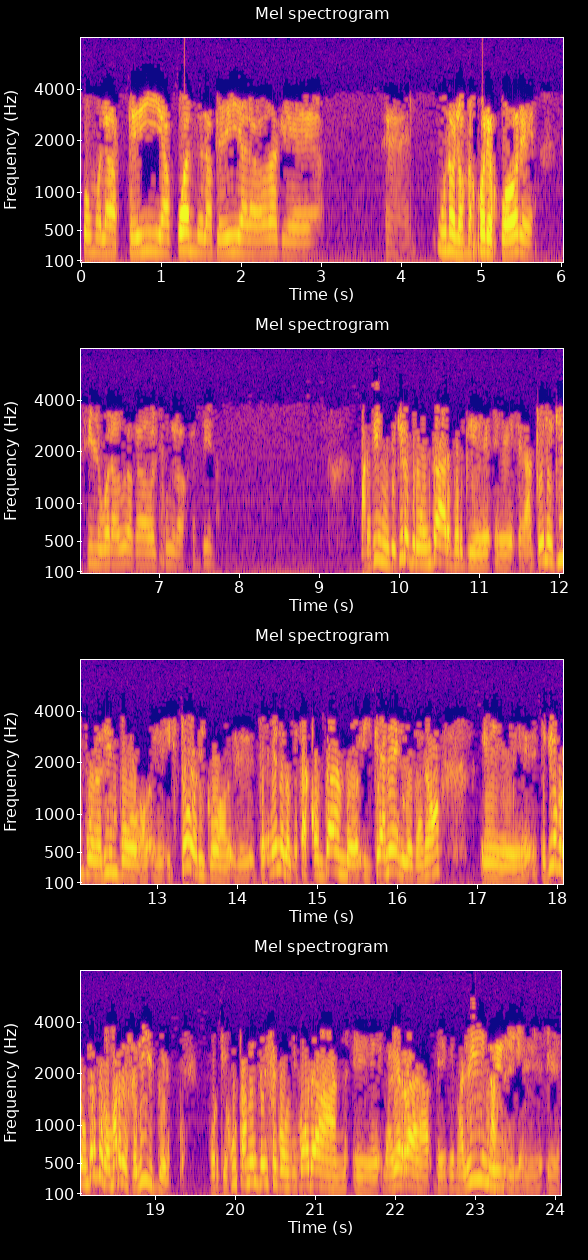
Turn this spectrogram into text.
cómo la pedía, cuándo la pedía, la verdad que eh, uno de los mejores jugadores, sin lugar a duda, que ha dado el fútbol argentino. Martín, te quiero preguntar, porque eh, aquel equipo de Olimpo eh, histórico, eh, tremendo lo que estás contando y qué anécdota, ¿no? Eh, te quiero preguntar por Omar de Felipe, porque justamente se conmemoran eh, la guerra de, de Malvinas, el,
